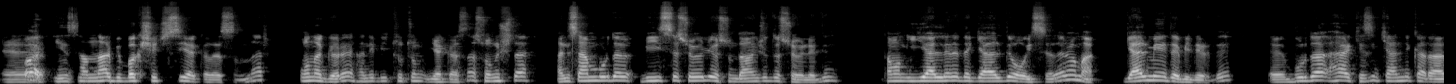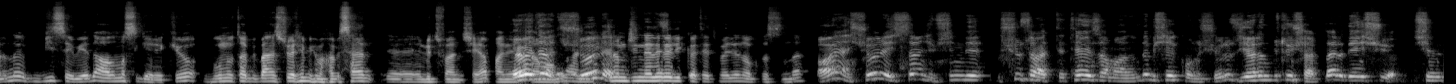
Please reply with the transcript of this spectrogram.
e, Var. insanlar bir bakış açısı yakalasınlar. Ona göre hani bir tutum yakalasınlar. Sonuçta hani sen burada bir hisse söylüyorsun, daha önce de söyledin. Tamam iyi yerlere de geldi o hisseler ama gelmeye de bilirdi. Burada herkesin kendi kararını bir seviyede alması gerekiyor. Bunu tabii ben söylemeyeyim abi sen e, lütfen şey yap. Hani Evet, tamam, evet, hani şöyle. yatırımcı nelere dikkat etmeli noktasında. Aynen şöyle İhsan'cığım şimdi şu saatte T zamanında bir şey konuşuyoruz. Yarın bütün şartlar değişiyor. Şimdi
